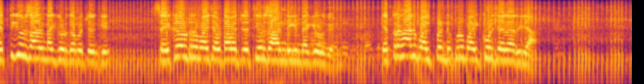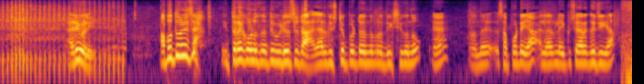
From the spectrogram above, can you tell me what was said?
എത്തിക്ക് ഒരു സാധനം ഉണ്ടാക്കി കൊടുക്കാൻ പറ്റുമോ എനിക്ക് സൈക്കിൾ ഓട്ടറുമായി ചവിട്ടാൻ പറ്റും എത്തിയ ഒരു സാധനം ഉണ്ടെങ്കിൽ ഉണ്ടാക്കി കൊടുക്കുക എത്ര കാലം ബൽപ്പുണ്ട് ഇപ്പോഴും ബൈക്ക് ഓടിക്കാൻ അറിയില്ല. അടിപൊളി. അപ്പോൾ തുണിച്ചാ ഇത്രയൊക്കെ ഉള്ളൂ ഇന്നത്തെ വീഡിയോസ് ഇട്ടാ എല്ലാവർക്കും ഇഷ്ടപ്പെട്ടു എന്ന് പ്രതീക്ഷിക്കുന്നു. ഏഹ് ഒന്ന് സപ്പോർട്ട് ചെയ്യുക എല്ലാവരും ലൈക്ക് ഷെയർ ഒക്കെ ചെയ്യുക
